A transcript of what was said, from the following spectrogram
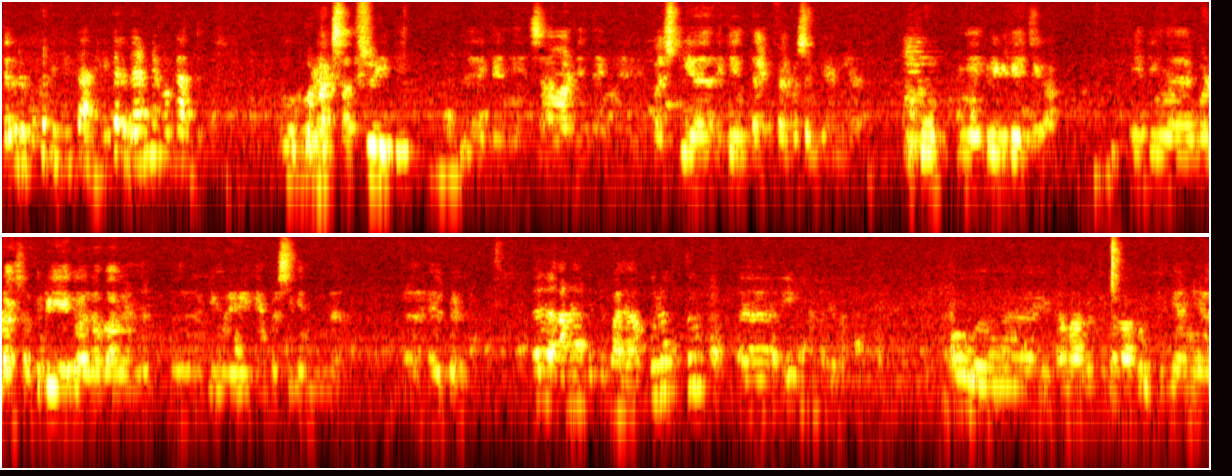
එතකොට මොකද හිතන්නේ? හිතට දැනුනේ මොකද්ද? ගොඩක් සතුටුයි ඉතින්. ඒ කියන්නේ සාමාන්‍යයෙන් දැන් ෆස්ට් ඉයර් එකෙන් 35% කියන්නේ ලොකු මේ ප්‍රිවිලේජ් එකක්. ඉතින් ගොඩක් සතුටුයි ඒක ලබා ගන්න කිමරේ කැම්පස් එකෙන් දුන්න හෙල්ප් එක. අනාගත බලාපොරොත්තු ඒ මතක් ඔව් අනාගත බලාපොරොත්තු කියන්නේ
